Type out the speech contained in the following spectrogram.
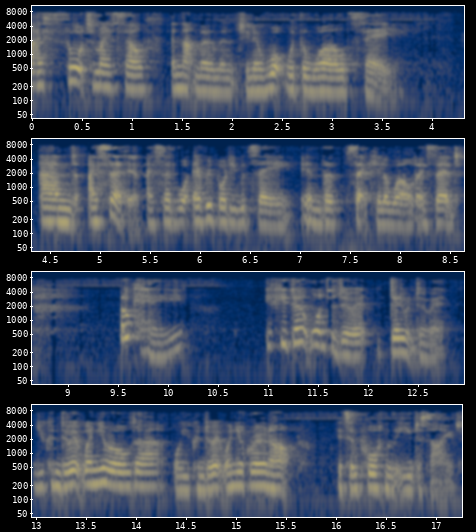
I thought to myself in that moment, you know, what would the world say? And I said it. I said what everybody would say in the secular world. I said, okay, if you don't want to do it, don't do it. You can do it when you're older or you can do it when you're grown up. It's important that you decide.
